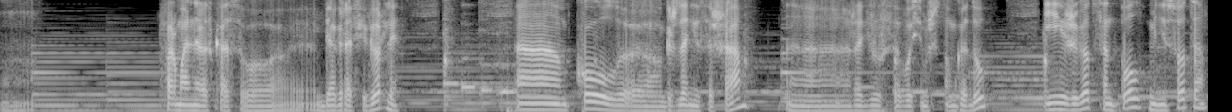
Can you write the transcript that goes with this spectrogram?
э, формальный рассказ о э, биографии Верли. Эм, Коул э, гражданин США, родился в 86 году и живет в Сент-Пол, Миннесота.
